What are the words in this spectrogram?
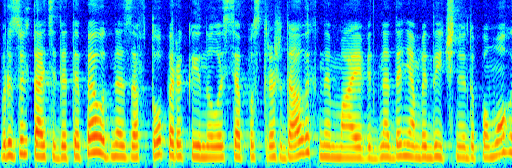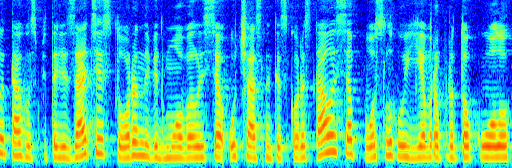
В результаті ДТП одне з авто перекинулося. Постраждалих немає. Від надання медичної допомоги та госпіталізації сторони відмовилися. Учасники скористалися послугою Європротоколу.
